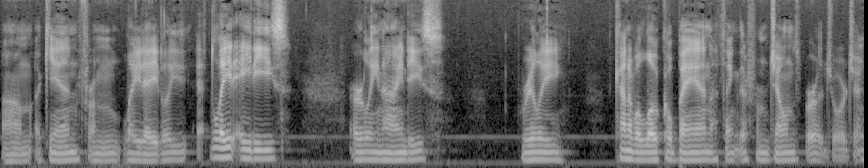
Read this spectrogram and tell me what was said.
um, again from late 80s, late 80s, early 90s. Really kind of a local band. I think they're from Jonesboro, Georgia.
